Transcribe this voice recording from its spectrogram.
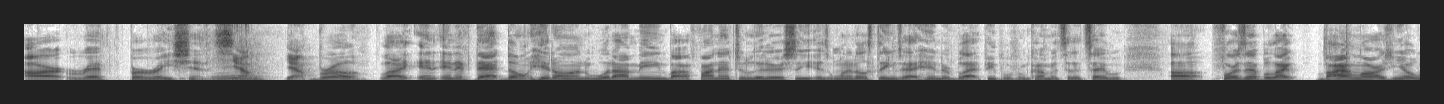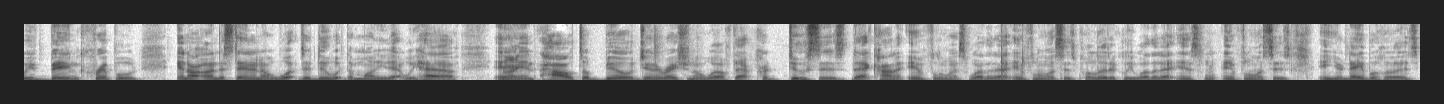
our reparations. Yeah, yeah, bro. Like, and and if that don't hit on what I mean by financial literacy is one of those things that hinder Black people from coming to the table. Uh, for example, like by and large, you know, we've been crippled in our understanding of what to do with the money that we have and right. how to build generational wealth that produces that kind of influence, whether that influences politically, whether that influences in your neighborhoods.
